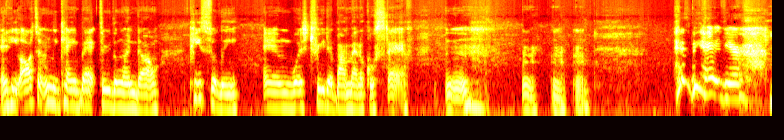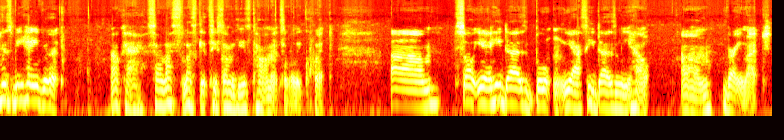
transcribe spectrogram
and he ultimately came back through the window peacefully and was treated by medical staff. Mm, mm, mm, mm. his behavior, his behavior. Okay, so let's let's get to some of these comments really quick. Um, so yeah, he does. Boom. Yes, he does need help um, very much.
